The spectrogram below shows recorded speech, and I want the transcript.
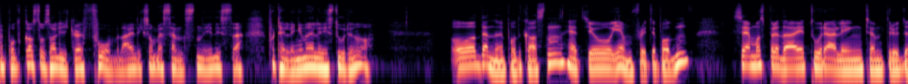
med podkast, og så allikevel få med deg liksom essensen i disse fortellingene eller historiene. da. Og denne podkasten heter jo Hjemflyttepodden. Så jeg må spørre deg, Tor Erling Tømtrud,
